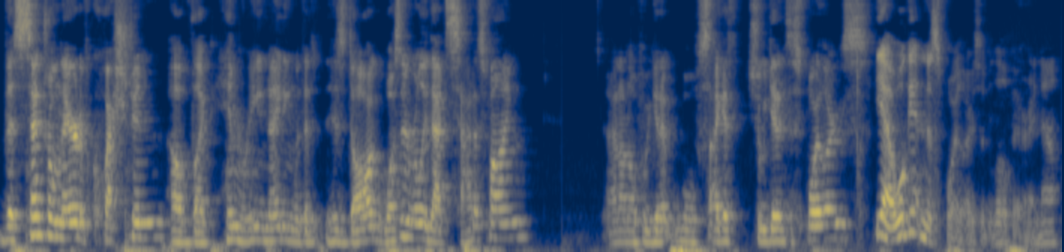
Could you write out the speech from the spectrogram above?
the central narrative question of like him reuniting with his dog wasn't really that satisfying. I don't know if we get it. Well, I guess should we get into spoilers? Yeah, we'll get into spoilers a little bit right now.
